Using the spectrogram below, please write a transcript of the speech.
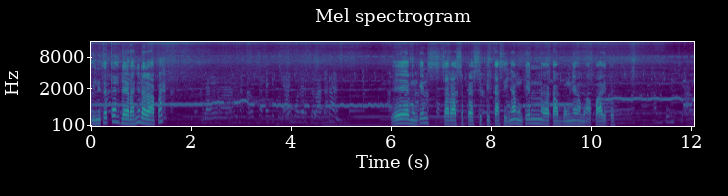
Ini teh teh daerahnya daerah apa Eh mungkin secara spesifikasinya mungkin eh, kampungnya kampung apa gitu Kampung Ciawu.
